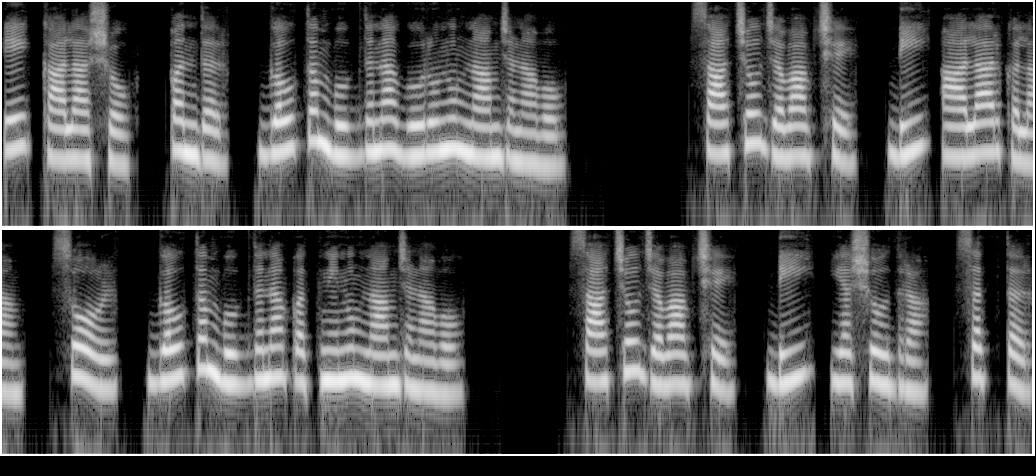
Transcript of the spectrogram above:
એ, કાલાશોક. પંદર, ગૌતમ બુદ્ધના ગુરુનું નામ જણાવો. સાચો જવાબ છે. ડી. આલાર કલામ. સોળ. ગૌતમ બુદ્ધના પત્નીનું નામ જણાવો. સાચો જવાબ છે. ડી. યશોધરા. સત્તર.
